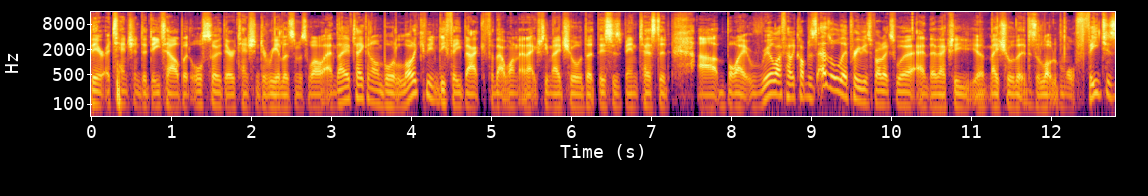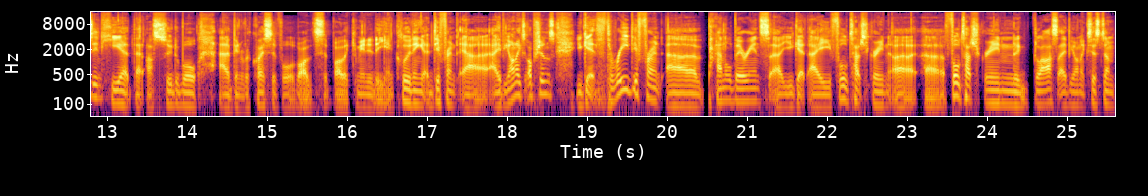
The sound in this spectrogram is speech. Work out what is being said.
their attention to detail, but also their attention to realism as well. And they have taken on board a lot of community feedback for that one and actually made sure that this has been tested uh, by real life helicopters, as all their previous products were. And they've actually uh, made sure that there's a lot of more features in here that are suitable and have been requested for by the, by the community, including different uh, avionics options. You get three different uh, panel variants. Uh, you get a full touchscreen, uh, full touchscreen glass avionics system.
